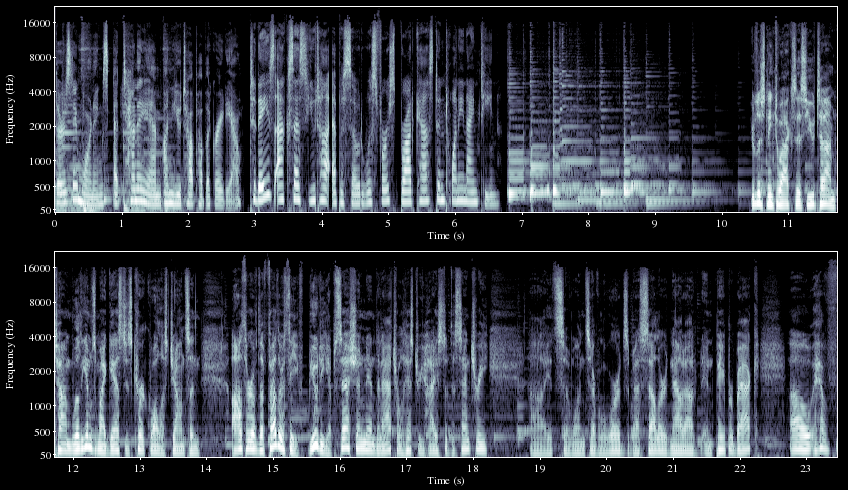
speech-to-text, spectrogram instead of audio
Thursday mornings at 10 a.m. on Utah Public Radio. Today's Access Utah episode was first broadcast in 2019. You're listening to Access Utah. I'm Tom Williams. My guest is Kirk Wallace Johnson, author of The Feather Thief Beauty, Obsession, and the Natural History Heist of the Century. Uh, it's uh, won several awards, a bestseller, now out in paperback. Oh, have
